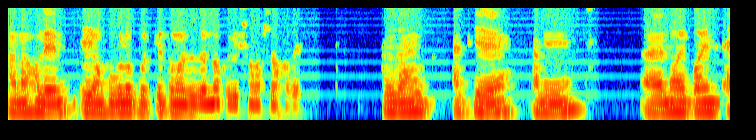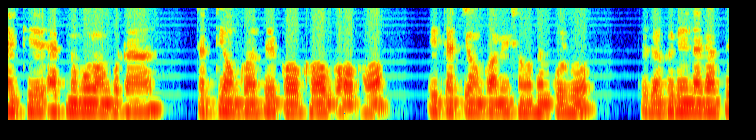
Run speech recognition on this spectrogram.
তা না হলে এই অঙ্কগুলো করতে তোমাদের জন্য খুবই সমস্যা হবে। তো যাই আজকে আমি নয় পয়েন্ট একের এক নম্বর অঙ্কটা, চারটি অঙ্ক আছে, ক, খ, গ, ঘ, এই চারটি অঙ্ক আমি সমাধান করব। তো দেখো, এখানে লেখা আছে,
